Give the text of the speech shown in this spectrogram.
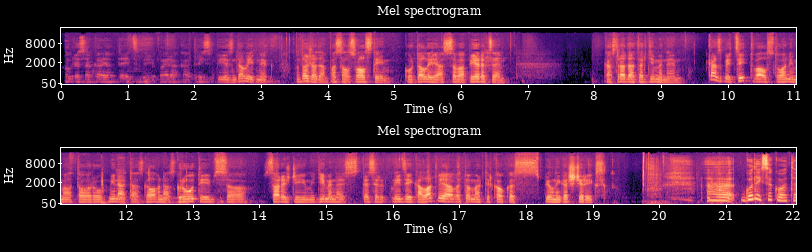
Kongresā, kā jau teicu, bija vairāk kā 350 dalībnieku no dažādām pasaules valstīm, kur dalījās savā pieredzē, kā strādāt ar ģimenēm. Kāds bija citu valstu animatoru minētās galvenās grūtības, sarežģījumi ģimenēs? Tas ir līdzīgi kā Latvijā, vai tomēr ir kaut kas pilnīgi atšķirīgs? Uh, godīgi sakot,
